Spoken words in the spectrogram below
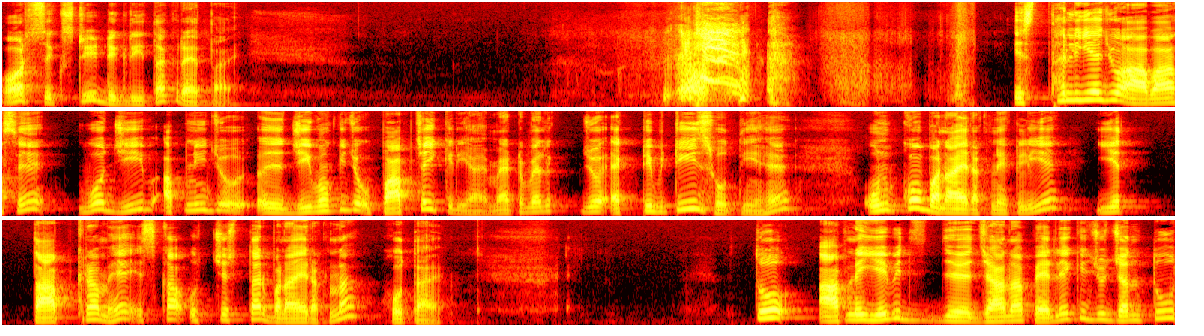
और सिक्सटी डिग्री तक रहता है। स्थलीय जो आवास है, वो जीव अपनी जो, जीवों की जो उपापचयी क्रियाएँ मेटाबॉलिक जो एक्टिविटीज़ होती हैं, उनको बनाए रखने के लिए ये तापक्रम है, इसका उच्च स्तर बनाए रखना होता है। तो आपने ये भी जाना पहले कि जो जंतु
